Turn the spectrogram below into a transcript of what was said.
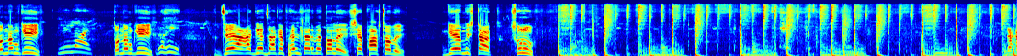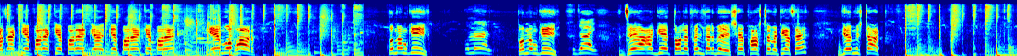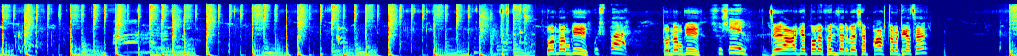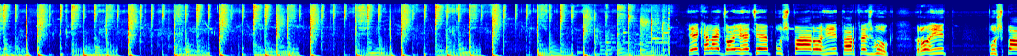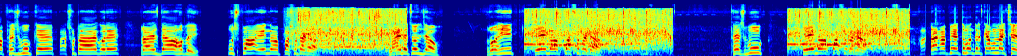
তোর নাম কি? তোর নাম কি? রোহিত। যে আগে যাকে ফেলতে পারবে তলে সে ফার্স্ট হবে। গেম স্টার্ট শুরু। দেখা যাক কে পারে কে পারে কে পারে কে পারে। গেম ওভার তোর নাম কি? কুনাল তোর নাম কি? সুজয়। যে আগে তলে ফেলতে পারবে সে ফার্স্ট হবে ঠিক আছে? গেম স্টার্ট তোর নাম কি? পুষ্পা। তোর নাম কি? সুশীল। যে আগে তলে ফেলতে পারবে সে ফার্স্ট হবে ঠিক আছে? এই খেলায় জয়ী হয়েছে পুষ্পা রোহিত আর ফেসবুক। রোহিত পুষ্পা ফেসবুককে পাঁচশো টাকা করে প্রাইজ দেওয়া হবে। পুষ্পা এই না পাঁচশো টাকা। লাইনে চল যাও। রোহিত এই না পাঁচশো টাকা। ফেসবুক এই না পাঁচশো টাকা। টাকা পেয়ে তোমাদের কেমন লাগছে?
